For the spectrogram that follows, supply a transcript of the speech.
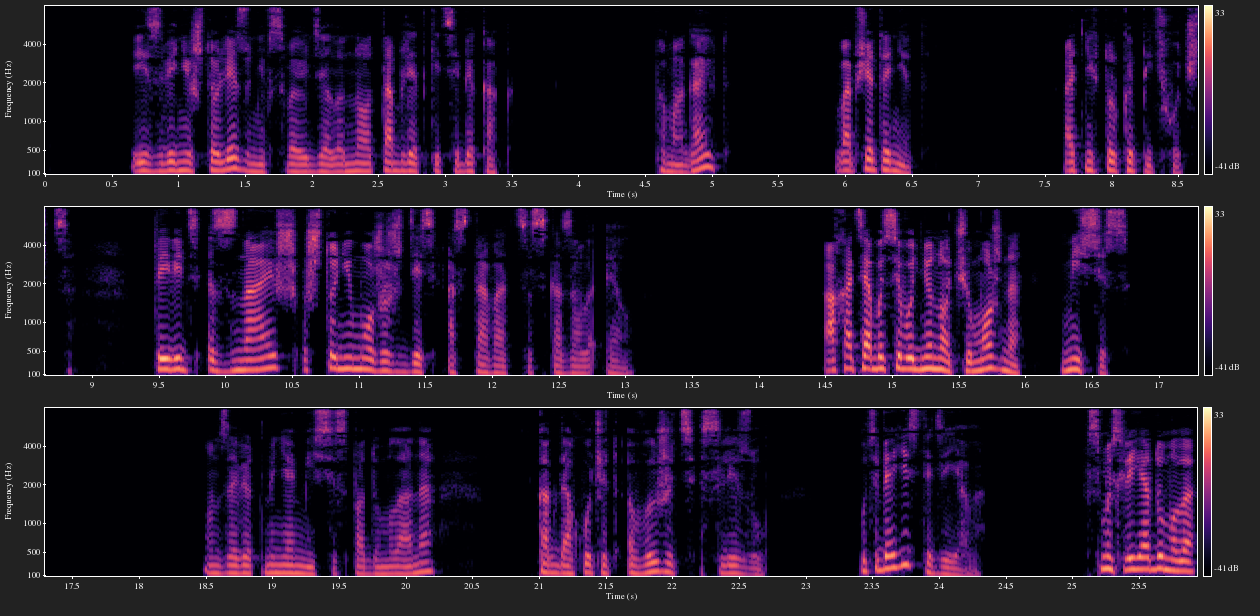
— Извини, что лезу не в свое дело, но таблетки тебе как? — Помогают? — Вообще-то нет. От них только пить хочется. — Ты ведь знаешь, что не можешь здесь оставаться, — сказала Эл. — А хотя бы сегодня ночью можно, миссис? Он зовет меня миссис, — подумала она, когда хочет выжать слезу. — У тебя есть одеяло? В смысле, я думала,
